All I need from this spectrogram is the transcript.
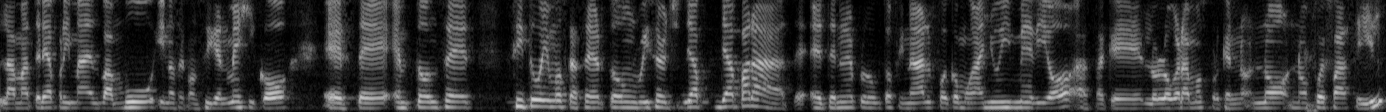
la materia prima es bambú y no se consigue en México. Este, entonces, sí tuvimos que hacer todo un research. Ya, ya para eh, tener el producto final fue como año y medio hasta que lo logramos porque no, no, no fue fácil.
